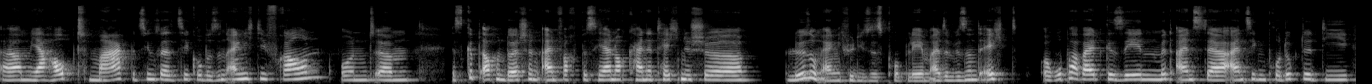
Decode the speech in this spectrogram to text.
Ähm, ja, Hauptmarkt beziehungsweise Zielgruppe sind eigentlich die Frauen und ähm, es gibt auch in Deutschland einfach bisher noch keine technische Lösung eigentlich für dieses Problem. Also wir sind echt europaweit gesehen mit eins der einzigen Produkte, die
